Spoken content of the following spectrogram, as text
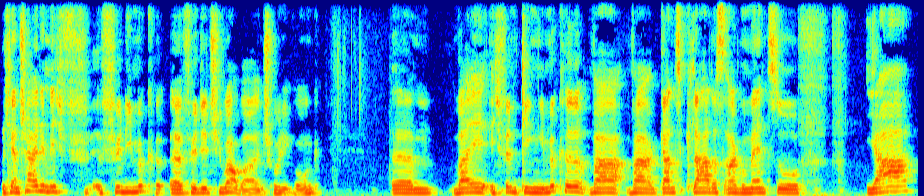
ich entscheide mich für die Mücke, äh, für den Chihuahua, Entschuldigung. Ähm, weil ich finde, gegen die Mücke war, war ganz klar das Argument so, ja,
